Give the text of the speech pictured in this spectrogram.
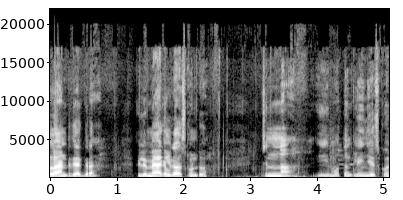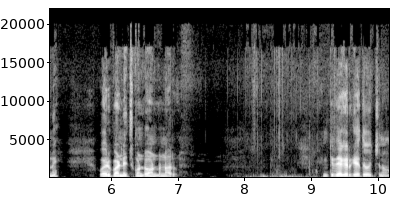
అలాంటి దగ్గర వీళ్ళు మేకలు కాసుకుంటూ చిన్న ఈ మొత్తం క్లీన్ చేసుకొని వరి పండించుకుంటూ ఉంటున్నారు. ఇంటి దగ్గరికి అయితే వచ్చినాం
